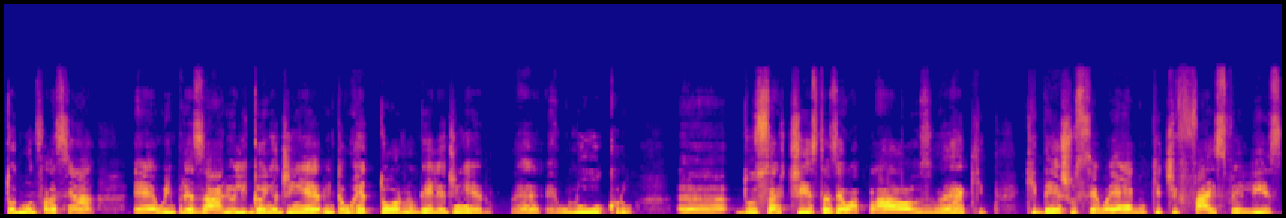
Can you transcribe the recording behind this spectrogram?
Todo mundo fala assim, ah, é, o empresário ele ganha dinheiro, então o retorno dele é dinheiro, né? É o lucro. Ah, dos artistas é o aplauso, né? Que, que deixa o seu ego, que te faz feliz.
